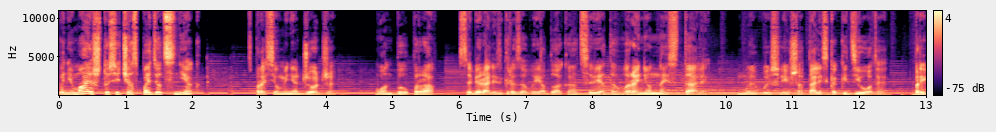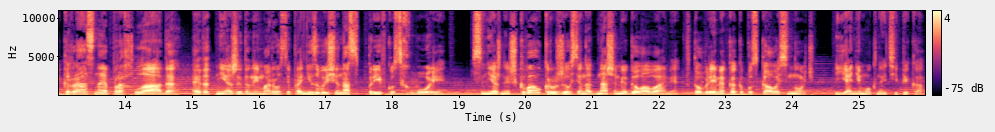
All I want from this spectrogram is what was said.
понимаешь, что сейчас пойдет снег?» – спросил меня Джорджи. Он был прав. Собирались грозовые облака цвета вороненной стали. Мы вышли и шатались, как идиоты. Прекрасная прохлада, этот неожиданный мороз и пронизывающий нас привкус хвои. Снежный шквал кружился над нашими головами, в то время как опускалась ночь. Я не мог найти пикап.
